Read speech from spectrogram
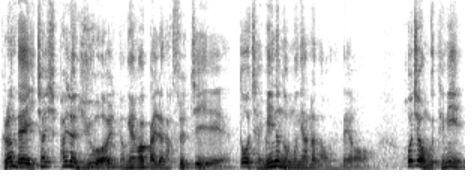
그런데 2018년 6월 영양학 관련 학술지에 또 재미있는 논문이 하나 나오는데요. 호주 연구팀이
